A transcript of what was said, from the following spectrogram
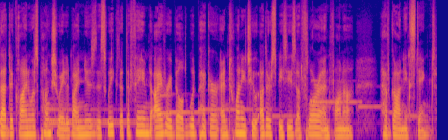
That decline was punctuated by news this week that the famed ivory billed woodpecker and 22 other species of flora and fauna have gone extinct.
